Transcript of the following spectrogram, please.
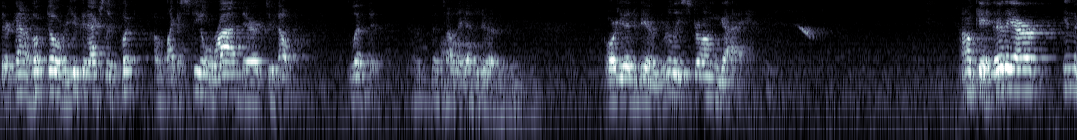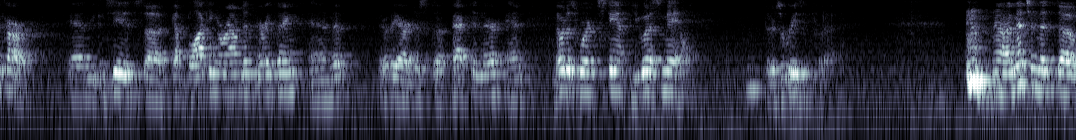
they're kind of hooked over. You could actually put uh, like a steel rod there to help lift it. That's how they had to do it. Or you had to be a really strong guy. Okay, there they are in the car. And you can see it's uh, got blocking around it and everything. And there, there they are, just uh, packed in there. And notice where it's stamped US mail. There's a reason for that. Now, I mentioned that uh,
